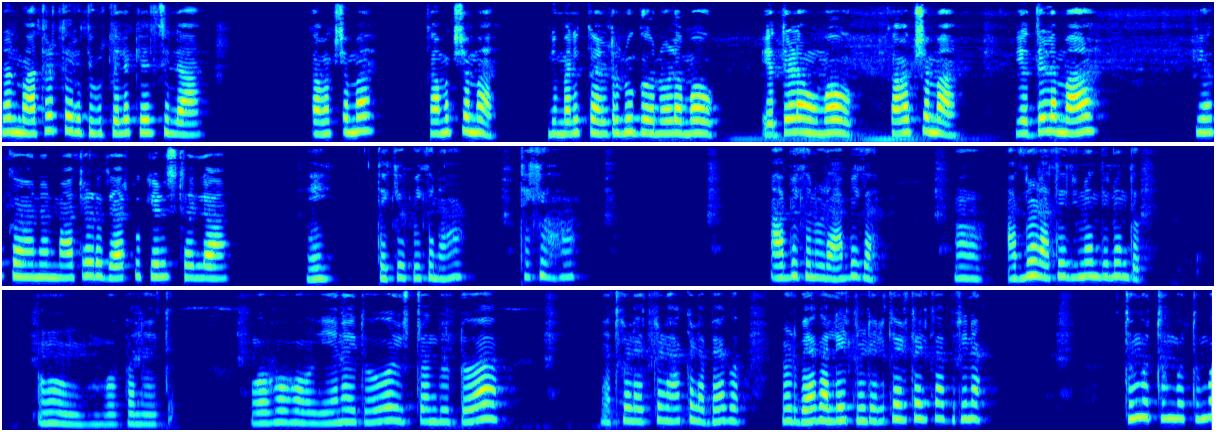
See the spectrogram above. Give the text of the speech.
ನಾನು ಮಾತಾಡ್ತಾ ಇರೋದು ಇವ್ರಿಗೆಲ್ಲ ಕೇಳಿಸಿಲ್ಲ. ಕಾಮಾಕ್ಷಮ್ಮ ಕಾಮಾಕ್ಷಮ್ಮ ನಿಮ್ಮ ಮನೆಗೆ ನೋಡಮ್ಮ ಎದ್ದೇಳಮ್ಮ ಮೌ. ಕಾಮಾಕ್ಷಮ್ಮ, ಎದ್ದೇಳಮ್ಮ. ಯಾಕ ನಾನು ಮಾತಾಡೋದು ಯಾರಿಗೂ ಕೇಳಿಸ್ತಾ ಇಲ್ಲ. ಏಯ್ ತೆಗಿಯೋ ಬೀಗನ? ತೆಗಿಯೋ? ಆ ಬೀಗ ನೋಡು ಆ ಬೀಗ. ಹ್ಞೂ ಅದು ನೋಡಿ ಅದೇ ಇನ್ನೊಂದು ಇನ್ನೊಂದು. ಹ್ಞೂ ಓಪನ್ ಆಯಿತು. ಓಹೋ ಏನಾಯಿತು? ಇಷ್ಟೊಂದು ದುಡ್ಡು? ಎತ್ಕೊಳ್ಳಿ ಎತ್ಕೊಳ್ಳಿ ಹಾಕಲ್ಲ ಬ್ಯಾಗು. ನೋಡಿ ಬೇಗ ಅಲ್ಲೇ ಇಟ್ಟು ನೋಡಿ ಎಳ್ಕ ಎಳ್ಕ ಇರ್ತಾ ಬಿರಿನ ತುಂಬ ತುಂಬ ತುಂಬ.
